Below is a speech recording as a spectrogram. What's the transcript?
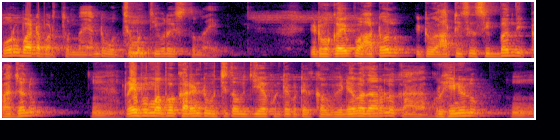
పోరుబాట పడుతున్నాయి. అంటే ఉద్యమం తీవ్రయిస్తున్నాయి. ఇటు ఒకవైపు ఆటోలు ఇటు ఆర్టీసీ సిబ్బంది ప్రజలు రేపు మాపు కరెంటు ఉచిత ఉద్యోగకుంటే ఒకటి వినియోగదారులు గృహిణులు. ఉమ్,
